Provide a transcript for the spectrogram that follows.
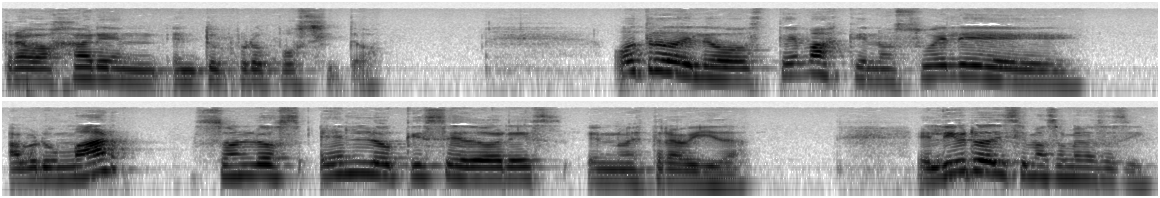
trabajar en, tu propósito. Otro de los temas que nos suele abrumar son los enloquecedores en nuestra vida. El libro dice más o menos así.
